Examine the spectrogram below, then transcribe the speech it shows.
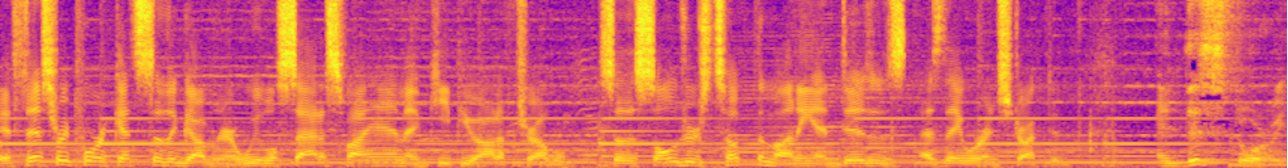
If this report gets to the governor, we will satisfy him and keep you out of trouble. So the soldiers took the money and did as, as they were instructed. And this story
